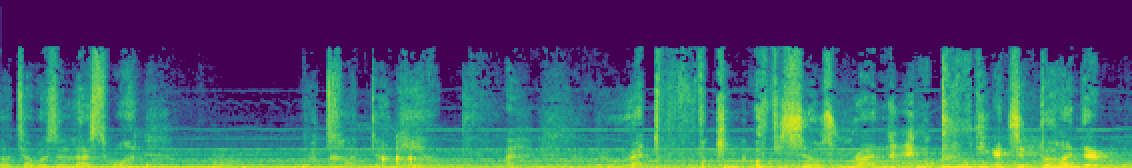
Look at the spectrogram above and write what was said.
Thought I was the last one. You're trapped down here. The rat fucking officers ran and blew the exit behind them.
